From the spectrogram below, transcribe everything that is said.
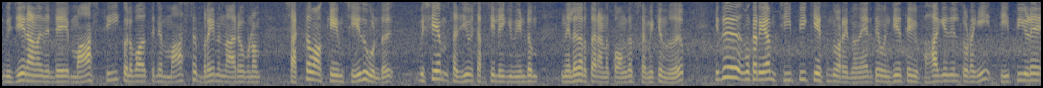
വിജയനാണ് ഇതിന്റെ മാസ്റ്റ് ഈ കൊലപാതകത്തിന്റെ മാസ്റ്റർ ബ്രെയിൻ എന്ന ആരോപണം ശക്തമാക്കുകയും ചെയ്തുകൊണ്ട് വിഷയം സജീവ ചർച്ചയിലേക്ക് വീണ്ടും നിലനിർത്താനാണ് കോൺഗ്രസ് ശ്രമിക്കുന്നത്. ഇത് നമുക്കറിയാം ടി പി കേസ് എന്ന് പറയുന്നത്. നേരത്തെ ഒഞ്ചിയത്തെ വിഭാഗീയതയിൽ തുടങ്ങി ടി പിയുടെ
